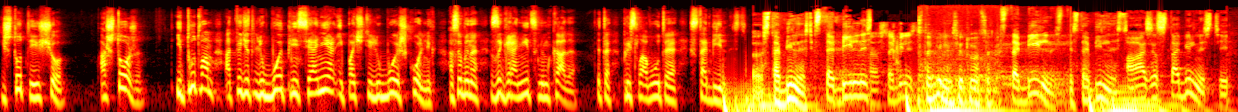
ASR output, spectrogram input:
и что-то еще. А что же? И тут вам ответит любой пенсионер и почти любой школьник, особенно за границами МКАДа. Это пресловутая стабильность. Стабильность. Стабильность. Стабильность. Стабильная ситуация. Стабильность. Стабильность. Оазис стабильности.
